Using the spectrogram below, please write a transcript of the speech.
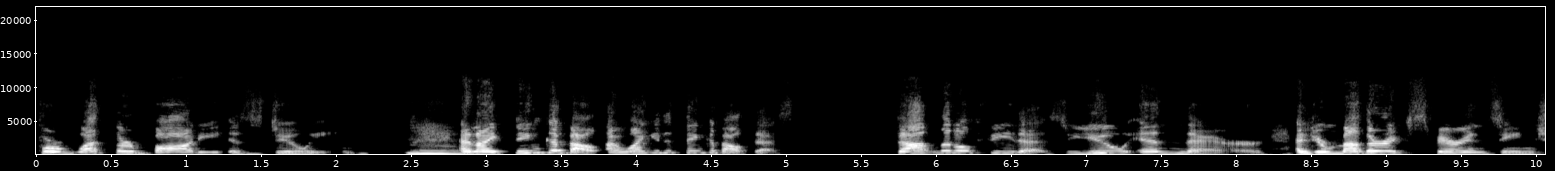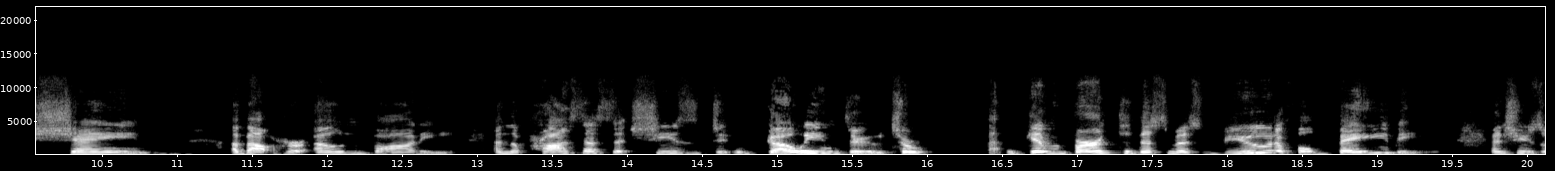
for what their body is doing. Mm. And I think about, I want you to think about this. That little fetus, you in there, and your mother experiencing shame about her own body and the process that she's going through to uh, give birth to this most beautiful baby. And she's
